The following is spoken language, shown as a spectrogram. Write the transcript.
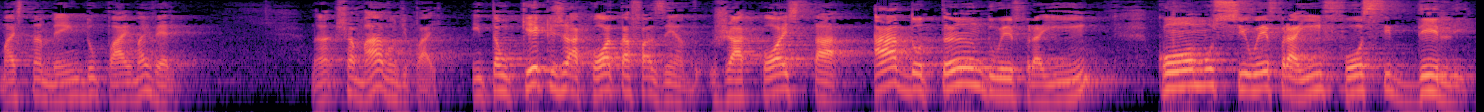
mas também do pai mais velho. Né? Chamavam de pai. Então o que que Jacó está fazendo? Jacó está adotando Efraim como se o Efraim fosse dele.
